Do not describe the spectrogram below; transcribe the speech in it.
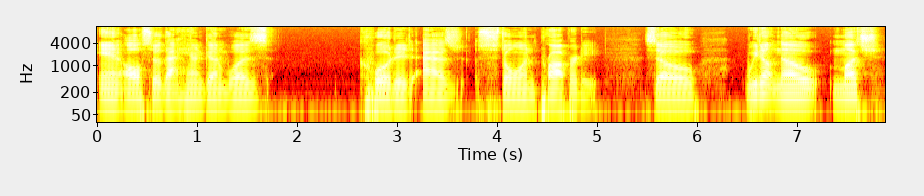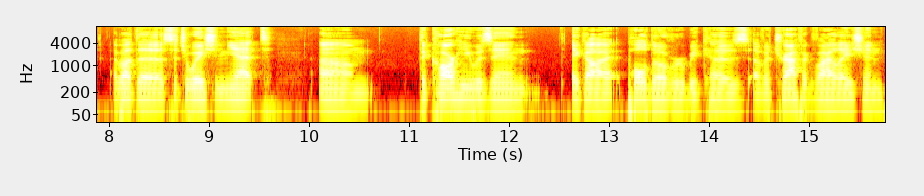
and also that handgun was quoted as stolen property. So we don't know much about the situation yet. Um, the car he was in, it got pulled over because of a traffic violation.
